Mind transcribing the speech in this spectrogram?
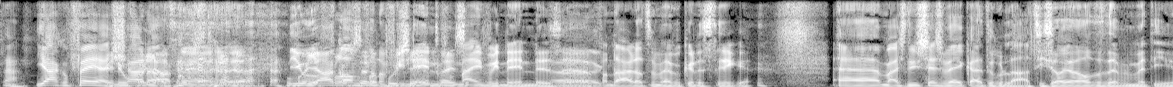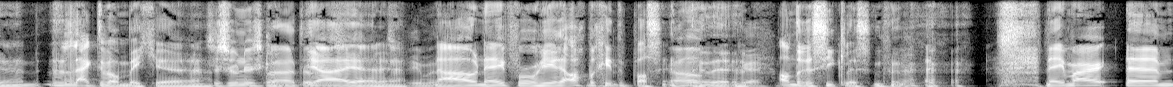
Ja. Jacob Veerhuis, shout-out. Jacobs- Nieuwe vlam van een vriendin, van mijn vriendin. Dus eh, vandaar dat we hem hebben kunnen strikken. Eh, maar hij is nu zes weken uit de relatie. Zal je altijd hebben met die. dat lijkt er wel een beetje... Het seizoen is klaar, toch? ja, ja, ja. prima. Nou, nee, voor Heren 8 begint het pas. Oh. Andere cyclus. nee, maar ehm,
